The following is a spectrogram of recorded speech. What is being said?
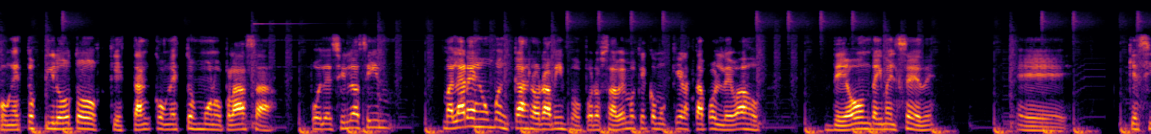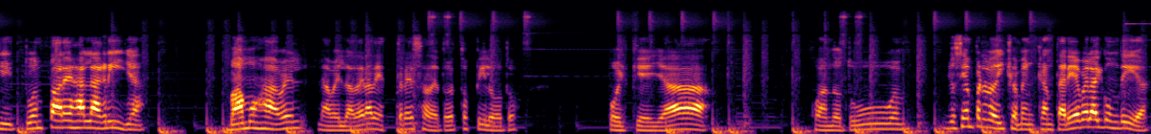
con estos pilotos que están con estos monoplazas. Por decirlo así, McLaren es un buen carro ahora mismo, pero sabemos que como quiera está por debajo de Honda y Mercedes. Eh, que si tú emparejas la grilla vamos a ver la verdadera destreza de todos estos pilotos. Porque ya cuando tú... Yo siempre lo he dicho, me encantaría ver algún día,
